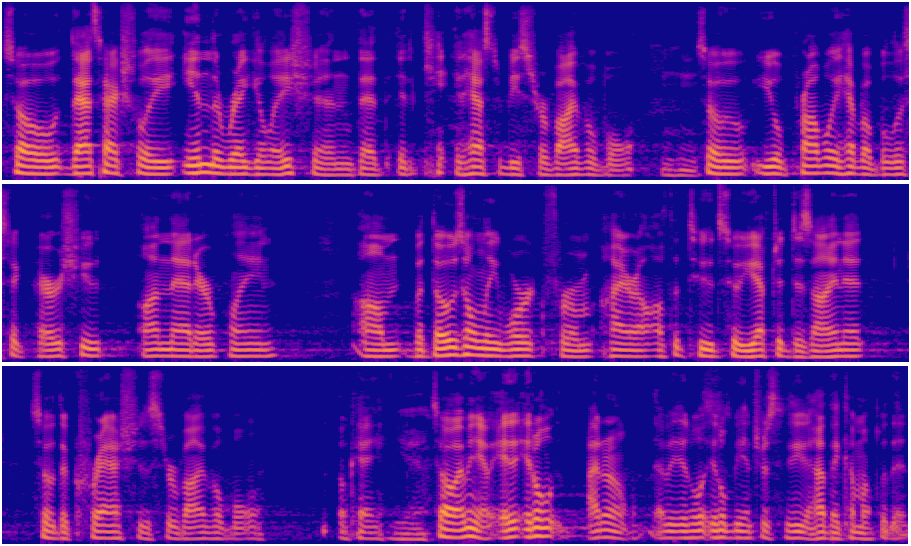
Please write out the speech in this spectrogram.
so that's actually in the regulation that it, can, it has to be survivable. So you'll probably have a ballistic parachute on that airplane. Um, but those only work from higher altitude, so you have to design it so the crash is survivable. Okay. Yeah. So I mean, it, it'll. I don't know. I mean, it'll. It'll be interesting to see how they come up with it.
